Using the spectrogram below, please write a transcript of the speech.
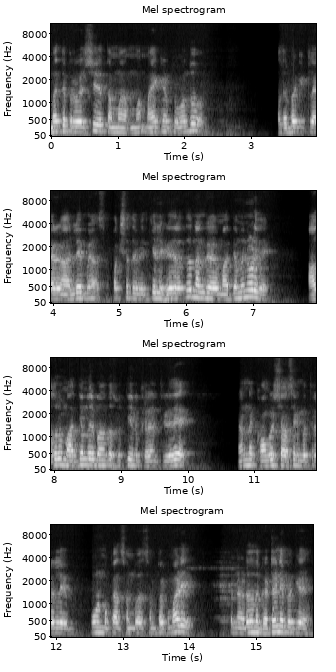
ಮಧ್ಯಪ್ರವೇಶಿಸಿ ತಮ್ಮ ಮಾಹಿತಿಯನ್ನು ತಗೊಂಡು ಅದ್ರ ಬಗ್ಗೆ ಕ್ಲಿಯರ್ ಅಲ್ಲೇ ಪಕ್ಷದ ವೇದಿಕೆಯಲ್ಲಿ ಹೇಳಿದ್ರಂತ ನಂಗೆ ಮಾಧ್ಯಮ ನೋಡಿದೆ. ಆದರೂ ಮಾಧ್ಯಮದಲ್ಲಿ ಬಂದಂಥ ಸುದ್ದಿಯನ್ನು ಕರೆ ತಿಳಿದೆ. ನನ್ನ ಕಾಂಗ್ರೆಸ್ ಶಾಸಕ ಮಿತ್ರರಲ್ಲಿ ಫೋನ್ ಮುಖಾಂತರ ಸಂಪ ಸಂಪರ್ಕ ಮಾಡಿ ನಡೆದ ಘಟನೆ ಬಗ್ಗೆ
